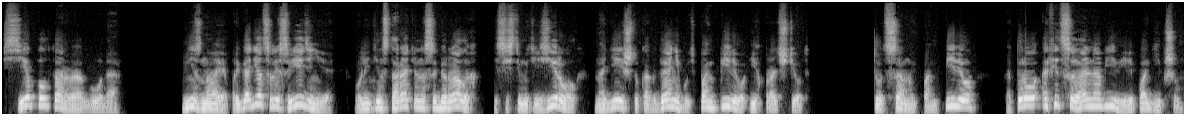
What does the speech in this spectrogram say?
Все полтора года». Не зная, пригодятся ли сведения, Валентин старательно собирал их и систематизировал, надеясь, что когда-нибудь Помпилио их прочтет. Тот самый Помпилио, которого официально объявили погибшим.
